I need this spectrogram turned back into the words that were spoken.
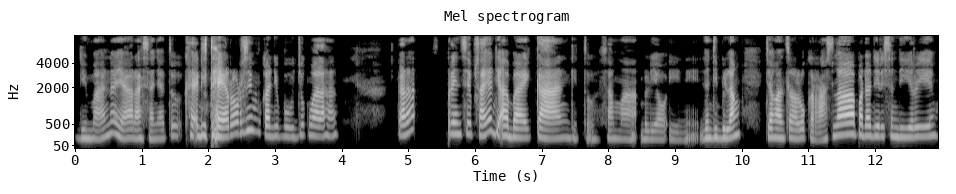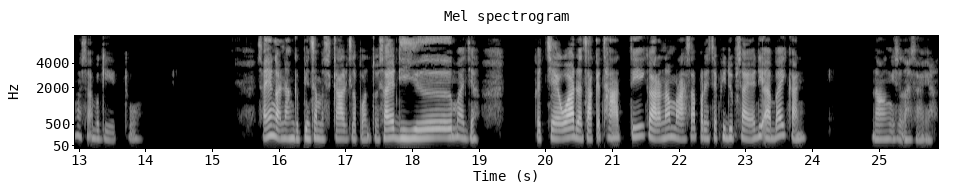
gimana ya rasanya tuh kayak diteror sih bukan dibujuk malahan karena prinsip saya diabaikan gitu sama beliau ini. Dan dibilang jangan terlalu keras lah pada diri sendiri. Masa begitu? Saya nggak nanggepin sama sekali telepon tuh. Saya diem aja. Kecewa dan sakit hati karena merasa prinsip hidup saya diabaikan. Nangislah saya.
